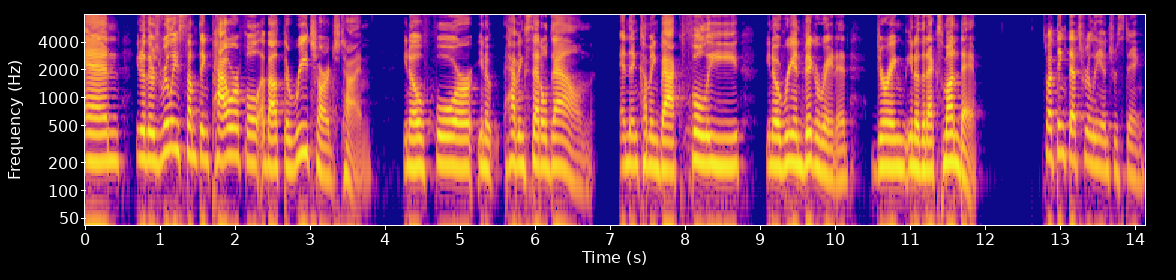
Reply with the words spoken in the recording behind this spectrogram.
And, you know, there's really something powerful about the recharge time, you know, for, you know, having settled down and then coming back fully you know, reinvigorated during, you know, the next Monday. So I think that's really interesting.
